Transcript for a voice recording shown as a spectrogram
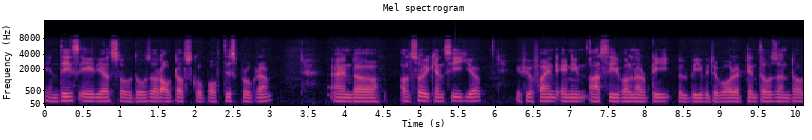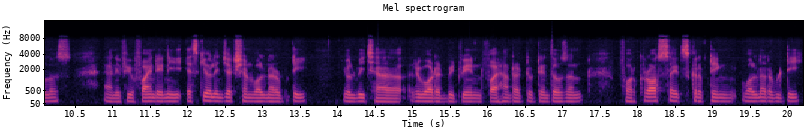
in these areas so those are out of scope of this program. And uh, also you can see here if you find any RC vulnerability you'll be rewarded $10,000 and if you find any SQL injection vulnerability you'll be rewarded between 500 to 10,000 for cross-site scripting vulnerability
